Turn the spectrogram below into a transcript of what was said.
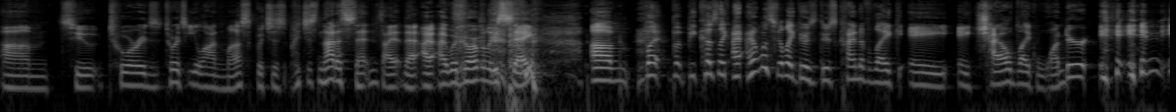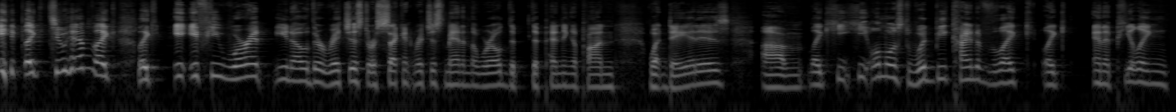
um, to towards towards Elon Musk, which is which is not a sentence I, that I, I would normally say, um, but but because like I, I, almost feel like there's there's kind of like a a childlike wonder in, in, like to him, like like if he weren't you know the richest or second richest man in the world, de- depending upon what day it is, um, like he he almost would be kind of like like an appealing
